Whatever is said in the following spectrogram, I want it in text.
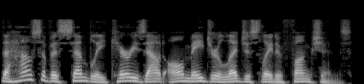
The House of Assembly carries out all major legislative functions.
